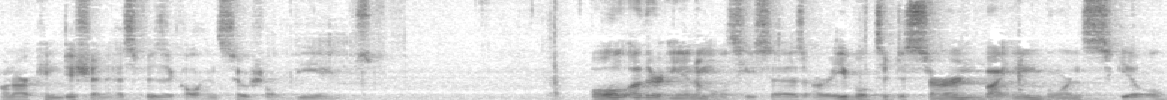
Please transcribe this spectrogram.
on our condition as physical and social beings. All other animals, he says, are able to discern by inborn skill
